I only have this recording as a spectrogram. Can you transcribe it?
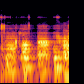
class teacher,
